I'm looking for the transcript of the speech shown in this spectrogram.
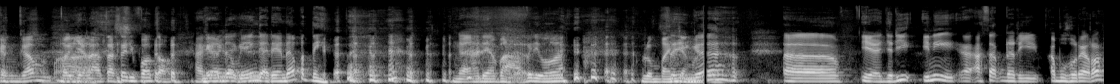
genggam bagian atasnya dipotong. Nggak ada, kayaknya nggak ada yang dapat nih. nggak ada apa-apa di bawah. Belum panjang. Sehingga eh ya jadi ini eh, asar dari Abu Hurairah.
